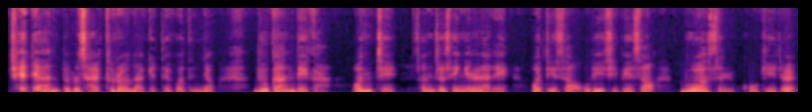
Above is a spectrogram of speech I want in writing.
최대한도로 잘 드러나게 되거든요. 누가, 내가, 언제, 손주 생일날에, 어디서, 우리 집에서 무엇을, 고기를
